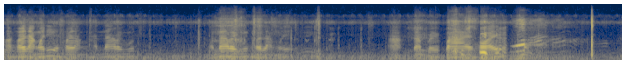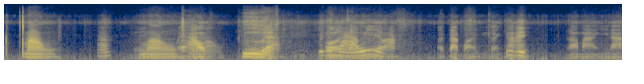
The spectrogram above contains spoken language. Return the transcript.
อะถอยหลังมานี่ถอยหลังหันหน้าไปนู้นหันหน้าไปนู้นถอยหลังมานี่อะจับไปปลายถอยเมา เมา ไม่เอาพี่ดูอะแล้วไม่ได้เมา จับนี่ใช่ไหมเราจับบอลให้อยู่กันดูดิเรามาอย่างนี้นะ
